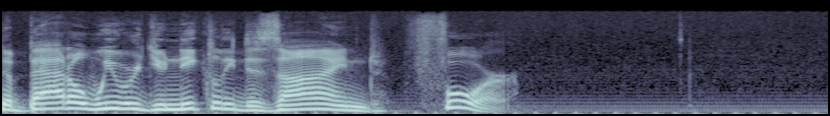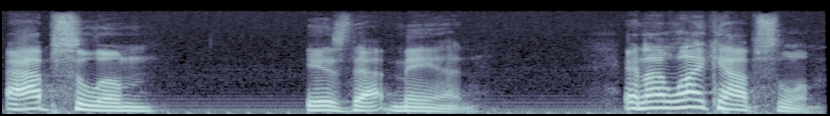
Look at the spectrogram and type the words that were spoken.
the battle we were uniquely designed for. Absalom is that man. And I like Absalom.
